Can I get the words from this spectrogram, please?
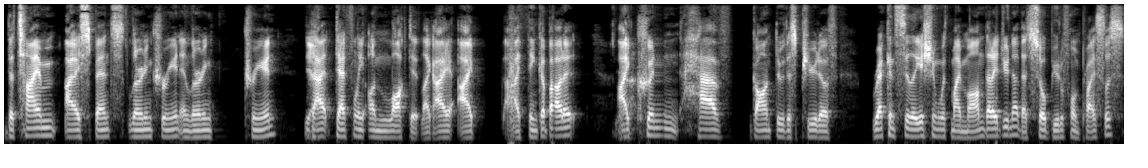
the time I spent learning Korean and learning Korean. Yeah. That definitely unlocked it. Like I, I, I think about it. Yeah. I couldn't have gone through this period of reconciliation with my mom that I do now that's so beautiful and priceless.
